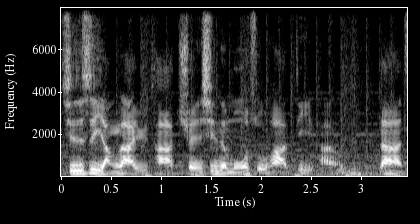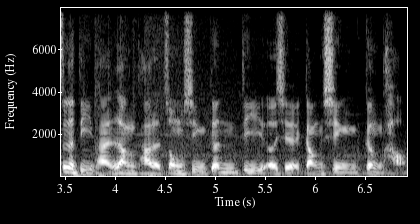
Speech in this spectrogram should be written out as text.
其实是仰赖于它全新的模组化底盘。那这个底盘让它的重心更低，而且刚性更好。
